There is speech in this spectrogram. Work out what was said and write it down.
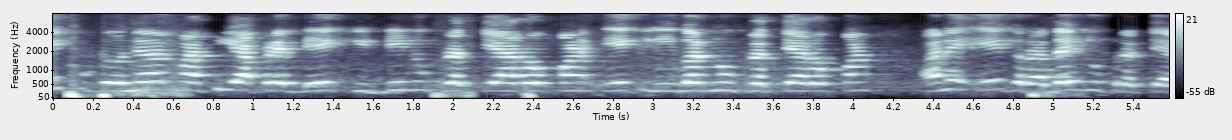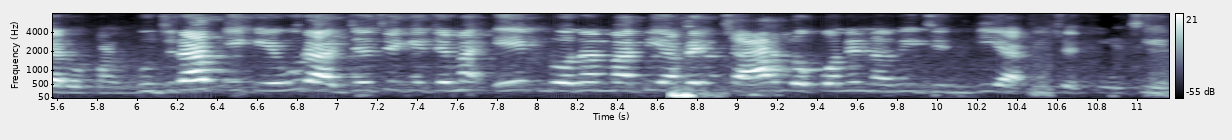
એક ડોનરમાંથી આપણે બે કિડનીનું પ્રત્યારોપણ એક લીવરનું પ્રત્યારોપણ અને એક હૃદયનું પ્રત્યારોપણ. ગુજરાત એક એવું રાજ્ય છે કે જેમાં એક ડોનરમાંથી આપણે ચાર લોકોને નવી જિંદગી આપી શકીએ છીએ.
